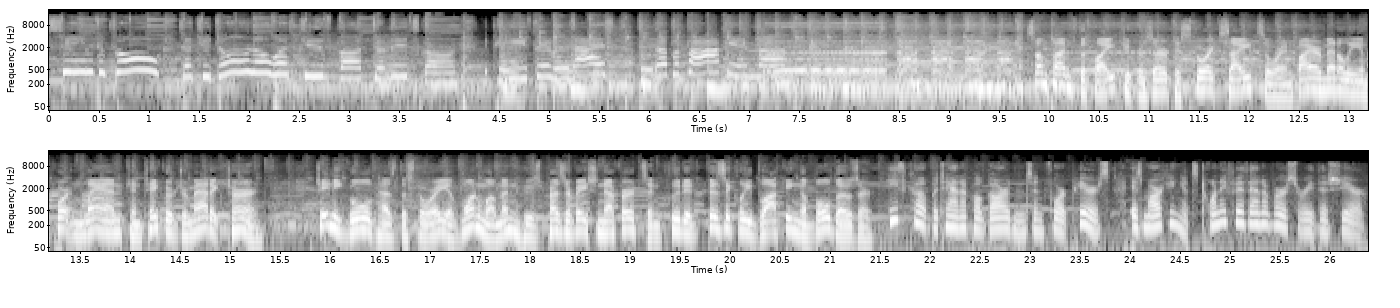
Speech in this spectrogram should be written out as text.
Seem to go that you don't know what you've got till it's gone. They paved paradise, put up a parking lot. Sometimes the fight to preserve historic sites or environmentally important land can take a dramatic turn. Janie Gould has the story of one woman whose preservation efforts included physically blocking a bulldozer. Heathcote Botanical Gardens in Fort Pierce is marking its 25th anniversary this year.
